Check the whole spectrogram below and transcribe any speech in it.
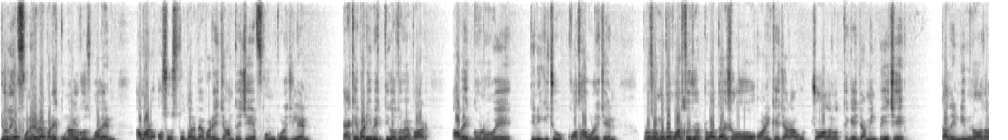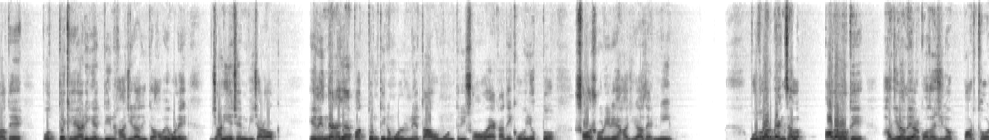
যদিও ফোনের ব্যাপারে কুণাল ঘোষ বলেন, আমার অসুস্থতার ব্যাপারে জানতে চেয়ে ফোন করেছিলেন। একেবারেই ব্যক্তিগত ব্যাপার। আবেগঘন হয়ে তিনি কিছু কথা বলেছেন। প্রসঙ্গত পার্থ চট্টোপাধ্যায় সহ অনেকে যারা উচ্চ আদালত থেকে জামিন পেয়েছে, তাদের নিম্ন আদালতে প্রত্যেক হেয়ারিংয়ের দিন হাজিরা দিতে হবে বলে জানিয়েছেন বিচারক। এদিন দেখা যায় প্রাক্তন তৃণমূল নেতা ও মন্ত্রী সহ একাধিক অভিযুক্ত সশরীরে হাজিরা দেননি। বুধবার ব্যাংসাল আদালতে হাজিরা দেওয়ার কথা ছিল পার্থর,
